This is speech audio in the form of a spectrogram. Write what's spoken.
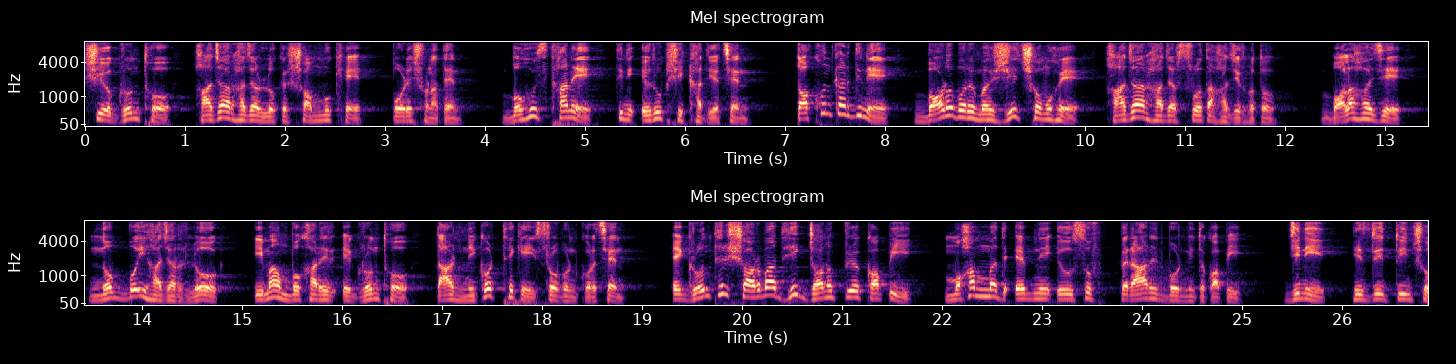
স্বীয় গ্রন্থ হাজার হাজার লোকের সম্মুখে পড়ে শোনাতেন। বহু স্থানে তিনি এরূপ শিক্ষা দিয়েছেন। তখনকার দিনে বড় বড় মসজিদ সমূহে হাজার হাজার শ্রোতা হাজির হতো। বলা হয় যে নব্বই হাজার লোক ইমাম বুখারির এ গ্রন্থ তার নিকট থেকেই শ্রবণ করেছেন। এই গ্রন্থের সর্বাধিক জনপ্রিয় কপি মোহাম্মদ এবনি ইউসুফ পেরারের বর্ণিত কপি, যিনি হিজরি তিনশো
